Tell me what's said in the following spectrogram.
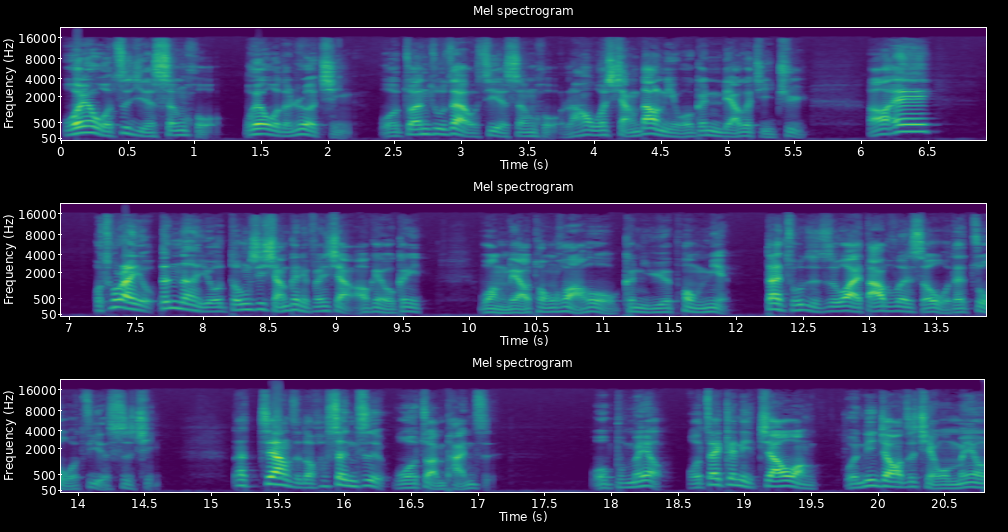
我有我自己的生活，我有我的热情，我专注在我自己的生活。然后我想到你，我跟你聊个几句。然后哎，我突然有真的有东西想跟你分享。OK，我跟你网聊通话，或我跟你约碰面。但除此之外，大部分时候我在做我自己的事情。那这样子的话，甚至我转盘子，我不没有我在跟你交往稳定交往之前，我没有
